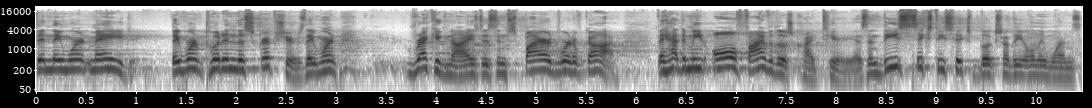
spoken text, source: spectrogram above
then they weren't made. They weren't put in the scriptures. They weren't recognized as inspired Word of God. They had to meet all five of those criteria. And these 66 books are the only ones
